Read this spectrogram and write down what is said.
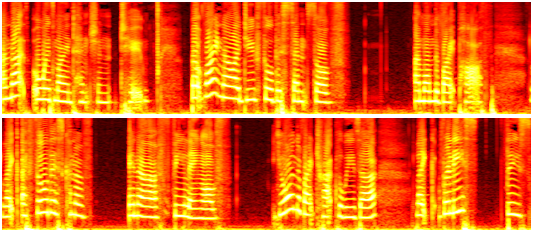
And that's always my intention too. But right now, I do feel this sense of I'm on the right path. Like, I feel this kind of inner feeling of you're on the right track, Louisa. Like, release these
